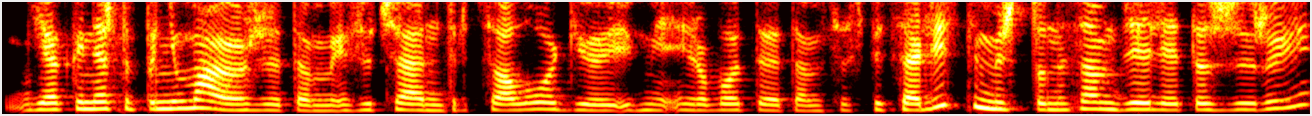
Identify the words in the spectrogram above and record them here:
я, конечно, понимаю уже, там, изучая нутрициологию и, и работая там со специалистами, что на самом деле это жиры.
